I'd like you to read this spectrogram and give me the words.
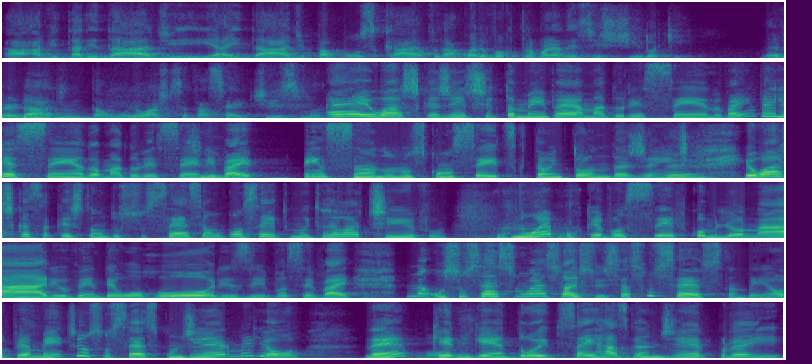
a, a vitalidade e a idade para buscar. Eu falei, agora eu vou trabalhar nesse estilo aqui. Não é verdade? Então eu acho que você está certíssima. É, eu acho que a gente também vai amadurecendo, vai envelhecendo, amadurecendo Sim. e vai pensando nos conceitos que estão em torno da gente. É. Eu acho que essa questão do sucesso é um conceito muito relativo. Não é porque você ficou milionário, vendeu horrores e você vai. Não, o sucesso não é só isso. Isso é sucesso também. Obviamente, o sucesso com dinheiro melhor. Né? Porque ninguém é doido de sair rasgando dinheiro por aí.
